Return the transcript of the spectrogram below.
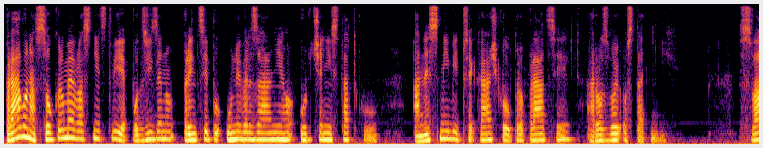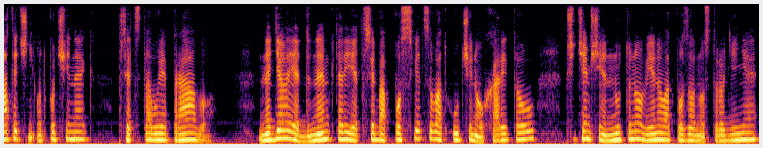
Právo na soukromé vlastnictví je podřízeno principu univerzálního určení statků a nesmí být překážkou pro práci a rozvoj ostatních. Sváteční odpočinek představuje právo. Neděle je dnem, který je třeba posvěcovat účinnou charitou, přičemž je nutno věnovat pozornost rodině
